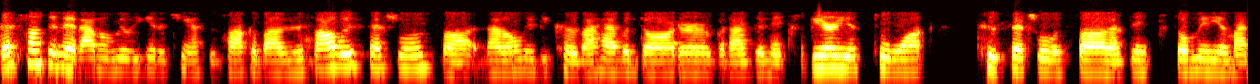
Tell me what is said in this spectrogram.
that's something that I don't really get a chance to talk about. And it's always sexual assault, not only because I have a daughter, but I've been experienced to want to sexual assault. I think so many of my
